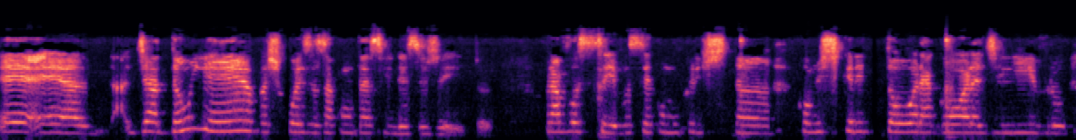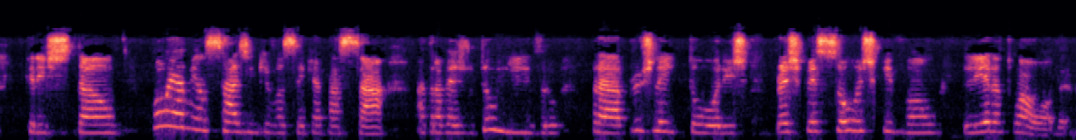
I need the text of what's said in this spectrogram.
é, é, de Adão e Eva as coisas acontecem desse jeito. Para você, você como cristã, como escritora agora de livro cristão, qual é a mensagem que você quer passar através do teu livro para os leitores, para as pessoas que vão ler a tua obra?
